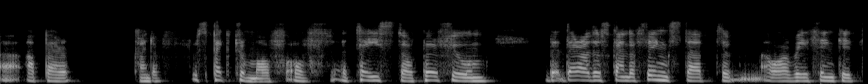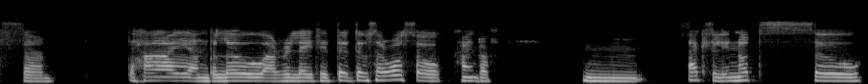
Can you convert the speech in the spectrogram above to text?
uh, upper kind of spectrum of of taste or perfume. That there are those kind of things that um, or we think it's um, the high and the low are related. Those are also kind of um, actually not so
